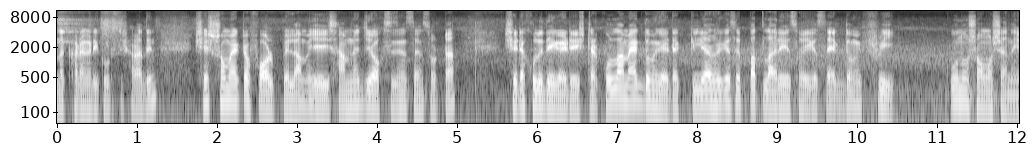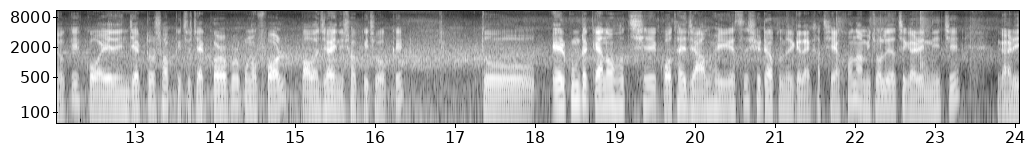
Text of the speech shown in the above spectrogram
অনেক খাটাখাটি করছি সারাদিন। শেষ সময় একটা ফল্ট পেলাম, এই সামনের যে অক্সিজেন সেন্সরটা, সেটা খুলে দিয়ে গাড়িটা স্টার্ট করলাম। একদমই গাড়িটা ক্লিয়ার হয়ে গেছে, পাতলা রেস হয়ে গেছে, একদমই ফ্রি কোনো সমস্যা নেই ওকে কয়েল ইঞ্জেক্টর সব কিছু চেক করার পর কোনো ফল্ট পাওয়া যায়নি সব কিছু ওকে তো এরকমটা কেন হচ্ছে, কোথায় জাম হয়ে গেছে, সেটা আপনাদেরকে দেখাচ্ছি এখন। আমি চলে যাচ্ছি গাড়ির নিচে। গাড়ি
